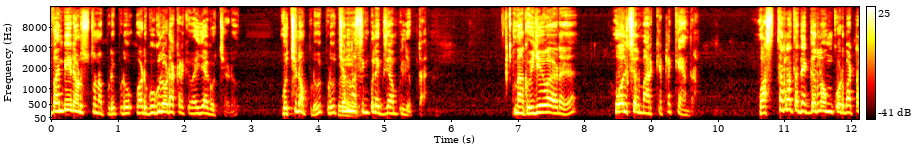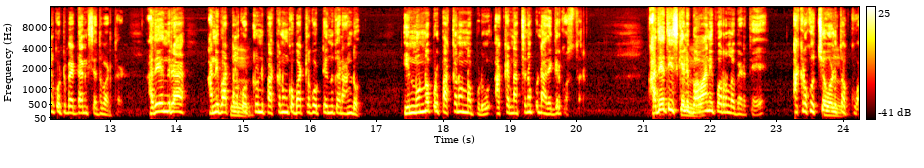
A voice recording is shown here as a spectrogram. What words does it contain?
ఇవన్నీ నడుస్తున్నప్పుడు ఇప్పుడు వాడు గుగులోడు అక్కడికి వైజాగ్ వచ్చాడు. వచ్చినప్పుడు ఇప్పుడు చిన్న సింపుల్ ఎగ్జాంపుల్ చెప్తా. మాకు విజయవాడ హోల్సేల్ మార్కెట్ల కేంద్రం. వస్త్రలత దగ్గరలో ఇంకోటి బట్టలు కొట్టు పెట్టడానికి సిద్ధపడతాడు. అదేందిరా? అన్ని బట్టలు కొట్టుండి పక్కన ఇంకో బట్టలు కొట్టేందుకు అని అండో ఇన్ని ఉన్నప్పుడు పక్కన ఉన్నప్పుడు అక్కడ నచ్చినప్పుడు నా దగ్గరకు వస్తారు. అదే తీసుకెళ్ళి భవానీపురంలో పెడితే అక్కడికి వచ్చేవాళ్ళు తక్కువ.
